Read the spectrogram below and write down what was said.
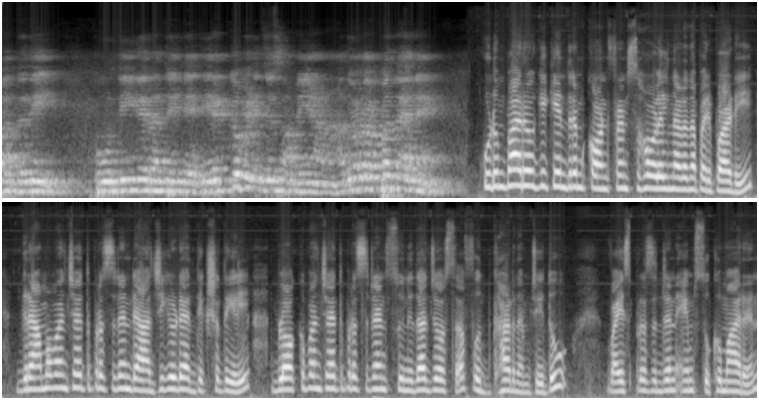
പദ്ധതി പൂർത്തീകരണത്തിന്റെ തിരക്ക് പിടിച്ച സമയമാണ്. അതോടൊപ്പം തന്നെ കുടുംബാരോഗ്യ കേന്ദ്രം കോൺഫറൻസ് ഹാളിൽ നടന്ന പരിപാടി ഗ്രാമപഞ്ചായത്ത് പ്രസിഡന്റ് രാജികയുടെ അധ്യക്ഷതയിൽ block panchayat president Sunitha Joseph ഉദ്ഘാടനം ചെയ്തു. വൈസ് പ്രസിഡന്റ് എം സുകുമാരൻ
